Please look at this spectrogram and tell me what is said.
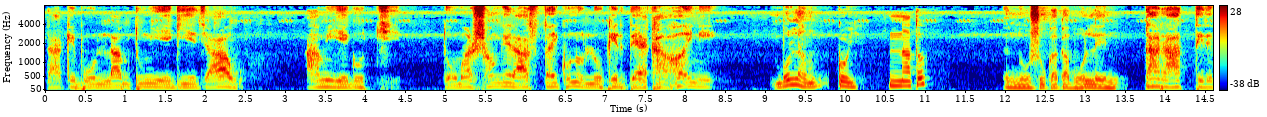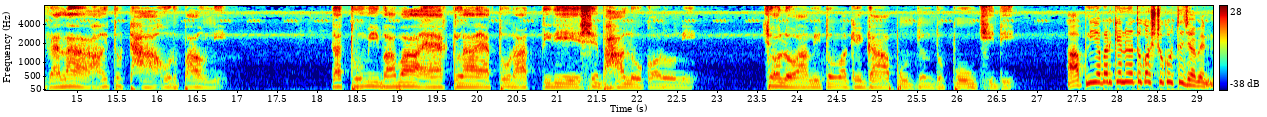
তাকে বললাম, তুমি এগিয়ে যাও। আমি এগোচ্ছি। তোমার সঙ্গে রাস্তায় কোনো লোকের দেখা হয়নি। বললাম কই? না তো। নসু কাকা বললেন তা রাত্রির বেলা হয়তো ঠাহর পাওনি। তা তুমি বাবা একলা এত রাত্রিরে এসে ভালো করনি। চলো আমি তোমাকে গা পর্যন্ত পৌঁছে দিই। আপনি আবার কেন এত কষ্ট করতে যাবেন?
